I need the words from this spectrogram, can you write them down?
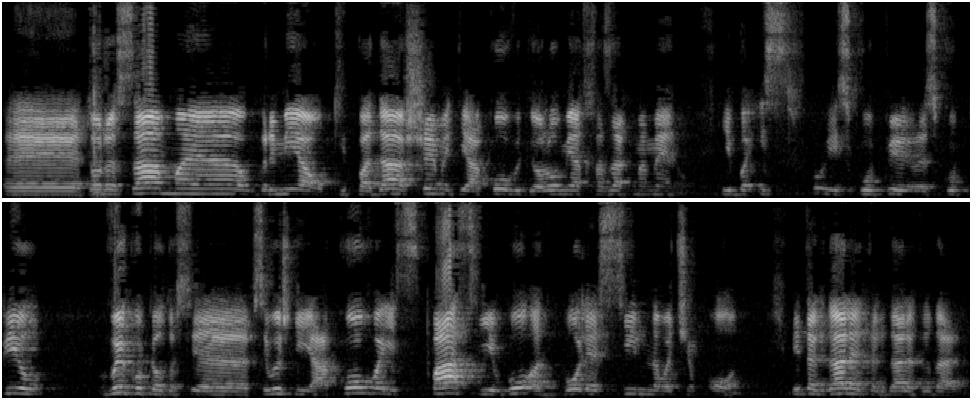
Э, то же самое в Ремьяу. Кипада Шемет Яков и Геолом Яд Хазак Мемену. Ибо искупил, искупил выкупил то есть, э, Всевышний Якова и спас его от более сильного, чем он. И так далее, и так далее, и так далее.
